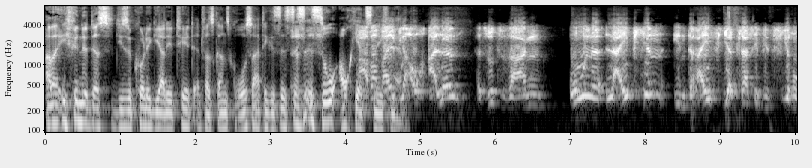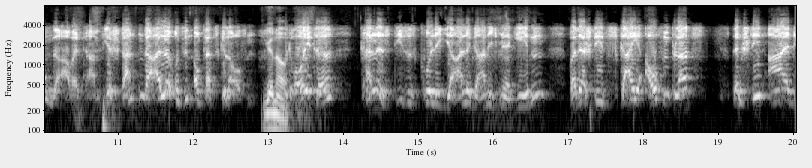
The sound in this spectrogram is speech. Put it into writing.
aber ich finde, dass diese Kollegialität etwas ganz Großartiges ist. Das ist so auch jetzt aber nicht weil mehr. wir auch alle sozusagen ohne Leibchen in drei, vier Klassifizierungen gearbeitet haben. Wir standen da alle und sind auf Platz gelaufen. Genau. Und heute kann es dieses Kollegiale gar nicht mehr geben, weil da steht Sky auf dem Platz, dann steht ARD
